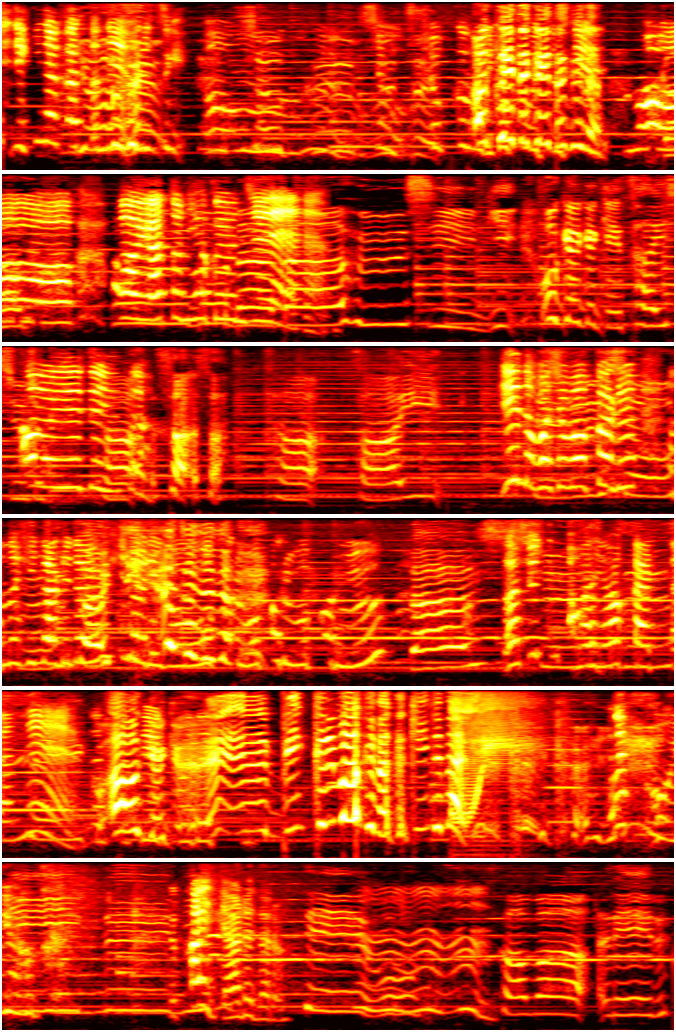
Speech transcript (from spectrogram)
ジできなかったね。次。植物植物あ食えた食えた食えたうわー。あ、やっと240円。不思議。オッケーオッケーオッケー、最終あ、やったやった。さ、さ、さ、さ、い、A の場所わかる？あの左だよ、左だよ。わかるわかるわかる？ダッダッシュあよかったね。あ、オッケーオッケー。えー、びっくりマークなんか聞いてない。おいや書いてあるだろ。手うんうんをうん。噛まれる。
